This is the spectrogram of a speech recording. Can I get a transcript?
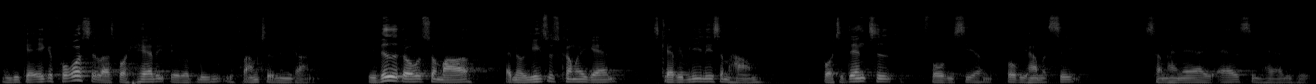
men vi kan ikke forestille os, hvor herligt det vil blive i fremtiden engang. Vi ved dog så meget, at når Jesus kommer igen, skal vi blive ligesom ham. For til den tid får vi, siger, får vi ham at se, som han er i al sin herlighed.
